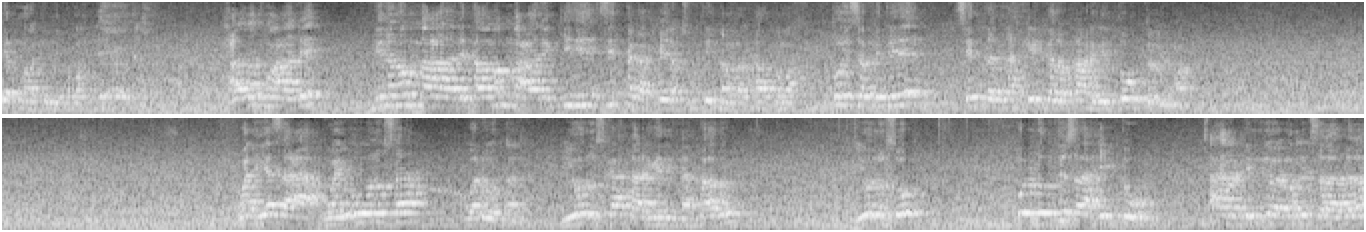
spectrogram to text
يبقى مرك اللي تمام. حالت معاني جنا نم معاني تامم معاني كيه ستة كحيلك سبتين تمركات تمام. تو يثبته ستة نحكي قلب كارك تو ترمى وليسع ويونس ولوطا. يونس كهتا رجل النكادو يونس كل تصاحبته أحرك النوى المغرب صلاة لا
